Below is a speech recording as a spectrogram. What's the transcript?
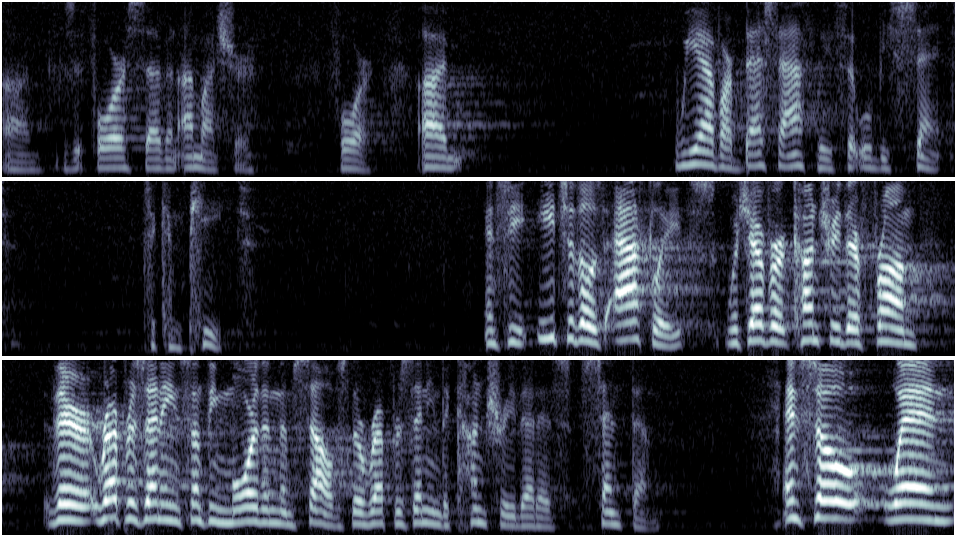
Um, is it four, seven? I'm not sure. Four. Um, we have our best athletes that will be sent to compete. And see, each of those athletes, whichever country they're from, they're representing something more than themselves. They're representing the country that has sent them. And so when,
